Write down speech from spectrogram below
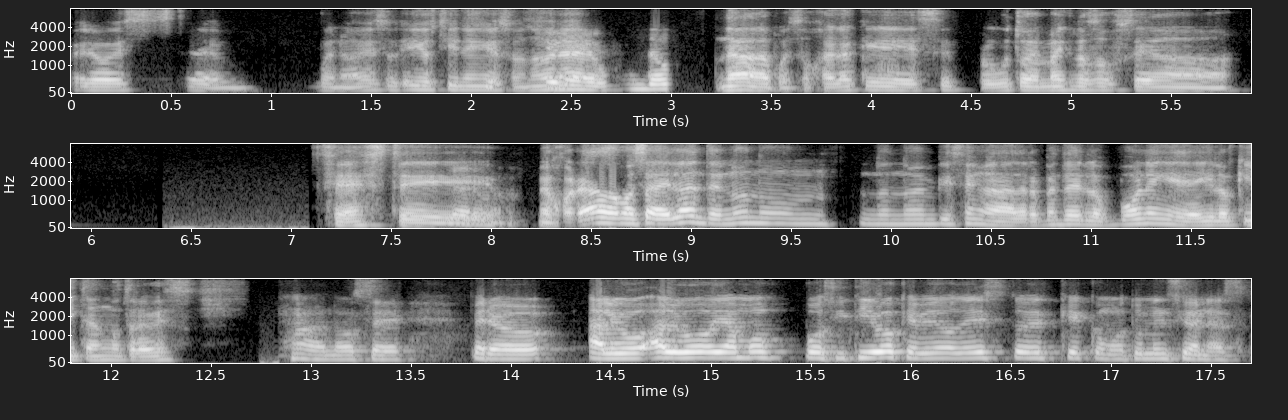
pero es, eh, bueno, ellos tienen eso, ¿no? nada, pues ojalá que ese producto de Microsoft sea, sea este mejorado más adelante, ¿no? No, no, empiecen a, de repente lo ponen y de ahí lo quitan otra vez. Ah, no sé, pero algo, algo, digamos, positivo que veo de esto es que, como tú mencionas,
